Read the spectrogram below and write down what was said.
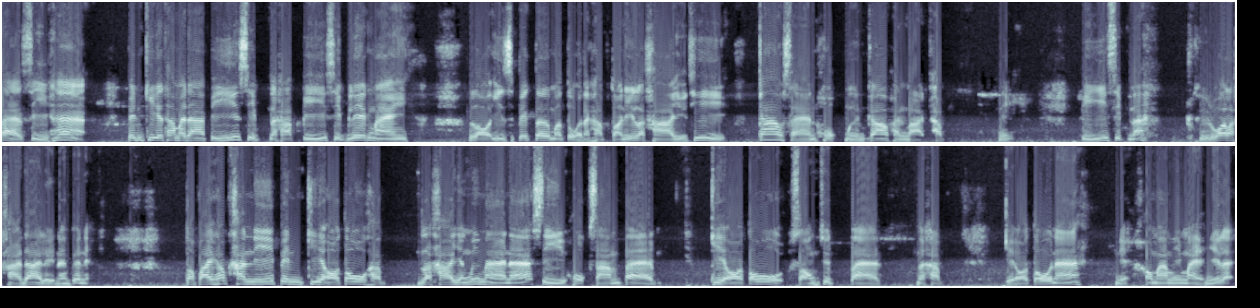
3845 เป็นเกียร์ธรรมดาปี 20 นะครับ ปี 20 เลขไม่รออินสเปกเตอร์มาตรวจนะครับ ตอนนี้ราคาอยู่ที่ 969,000 บาทครับ นี่ปี 20 นะ ถือว่าราคาได้เลยนะเพื่อนเนี่ย ต่อไปครับ คันนี้เป็นเกียร์ออโต้ครับ ราคายังไม่มานะ 4638 เกียร์ออโต้ 2.8 นะครับ เกียร์ออโต้นะ เนี่ยเข้ามาใหม่ๆอย่างนี้แหละ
